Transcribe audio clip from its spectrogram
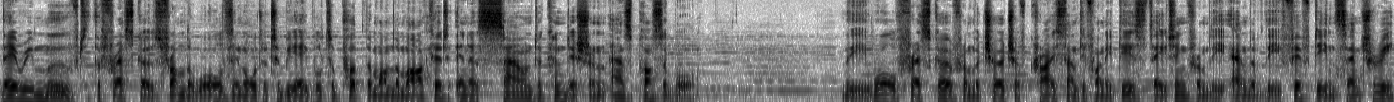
they removed the frescoes from the walls in order to be able to put them on the market in as sound a condition as possible. The wall fresco from the Church of Christ Antiphonitis, dating from the end of the 15th century,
